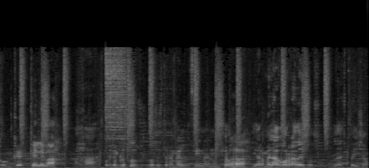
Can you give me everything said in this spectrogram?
¿con qué? ¿Qué le va? Ajá. Por ejemplo, estos los estrené el fin en un show Ajá. y armé la gorra de esos, la Space Jam.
